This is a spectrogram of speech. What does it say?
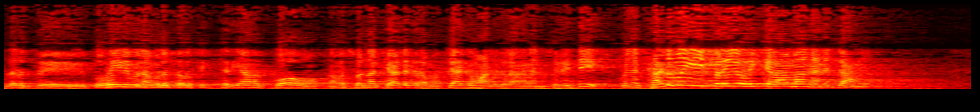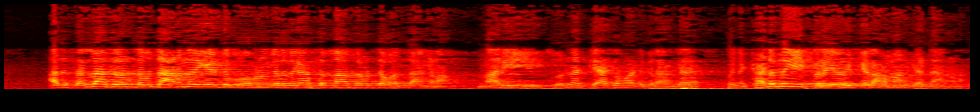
அதற்கு துகையில் அமிர்த் தௌசிக்கு சரியான கோபம். நம்ம சொன்னா கேட்டுக்கிறோமா? கேட்க மாட்டேங்கிறாங்கன்னு சொல்லிட்டு கொஞ்சம் கடுமையை பிரயோகிக்கலாமான்னு நினைச்சாங்க. அது சல்லாசலம்ட்ட வந்து அனுமதி கேட்டு போகணுங்கிறதுக்காக சல்லாசலம்ட்ட வந்தாங்களாம். மாதிரி சொன்ன கேட்க மாட்டேங்கிறாங்க. கொஞ்சம் கடுமையை பிரயோகிக்கலாமான்னு கேட்டாங்களாம்.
